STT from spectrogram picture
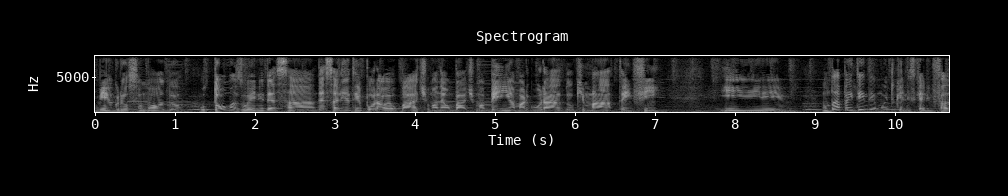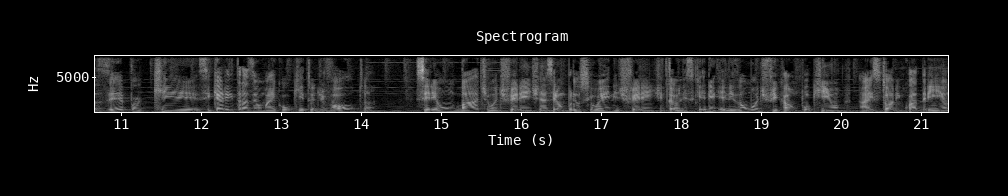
bem a grosso modo, o Thomas Wayne dessa, dessa linha temporal é o Batman, né? Um Batman bem amargurado, que mata, enfim. E não dá para entender muito o que eles querem fazer, porque se querem trazer o Michael Keaton de volta, seria um Batman diferente, né? Seria um Bruce Wayne diferente. Então eles, querem, eles vão modificar um pouquinho a história em quadrinho.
